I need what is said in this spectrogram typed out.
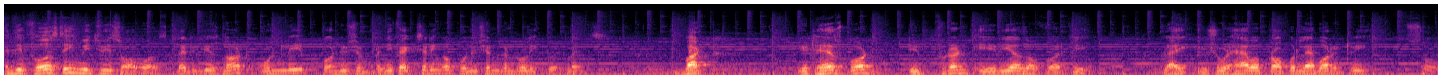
And the first thing which we saw was that it is not only pollution manufacturing of pollution control equipments, but it has got different areas of working. Like you should have a proper laboratory. So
